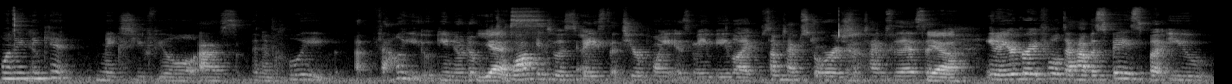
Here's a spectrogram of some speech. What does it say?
Well, and I think it makes you feel as an employee valued, you know, to, Yes. to walk into a space that to your point is maybe like sometimes storage, sometimes this. And, Yeah. You know, you're grateful to have a space, but you,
